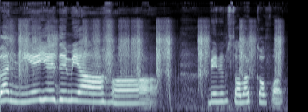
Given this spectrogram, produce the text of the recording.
ben niye yedim ya? Ha. Benim salak kafam.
